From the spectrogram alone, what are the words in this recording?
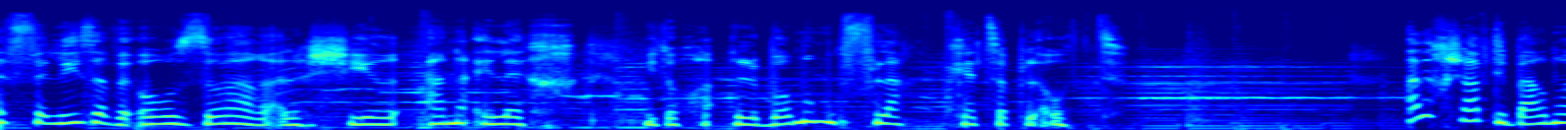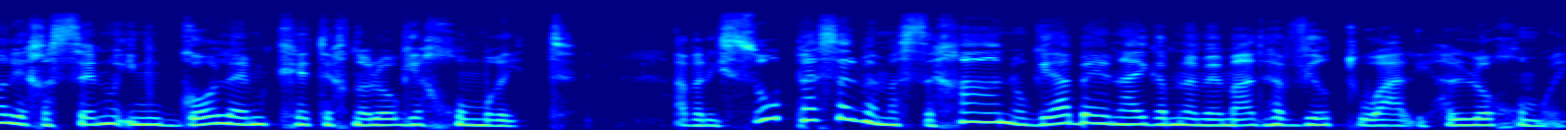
לפליזה ואור זוהר על השיר "אנה אלך" מתוך האלבום המופלא "קץ הפלאות. עד עכשיו דיברנו על יחסנו עם גולם כטכנולוגיה חומרית, אבל איסור פסל ומסכה נוגע בעיניי גם לממד הווירטואלי, הלא חומרי,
